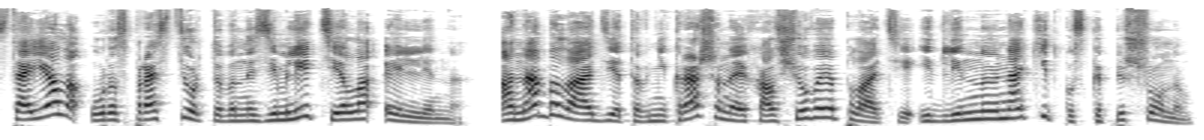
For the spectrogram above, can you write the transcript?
стояла у распростертого на земле тела Эллина. Она была одета в некрашенное холщовое платье и длинную накидку с капюшоном,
